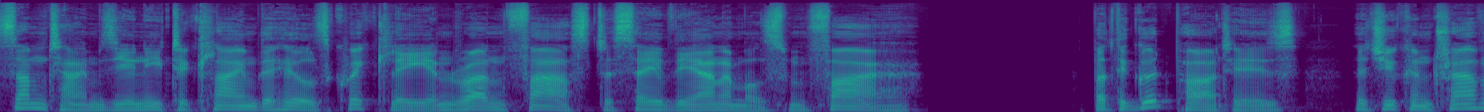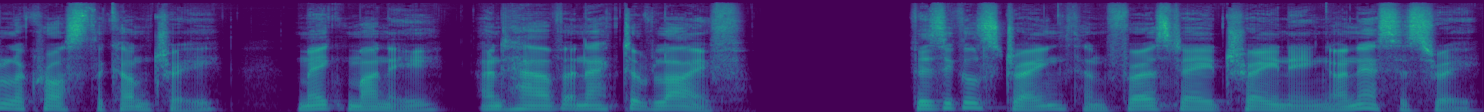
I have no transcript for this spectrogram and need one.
Sometimes you need to climb the hills quickly and run fast to save the animals from fire. But the good part is that you can travel across the country, make money, and have an active life. Physical strength and first aid training are necessary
